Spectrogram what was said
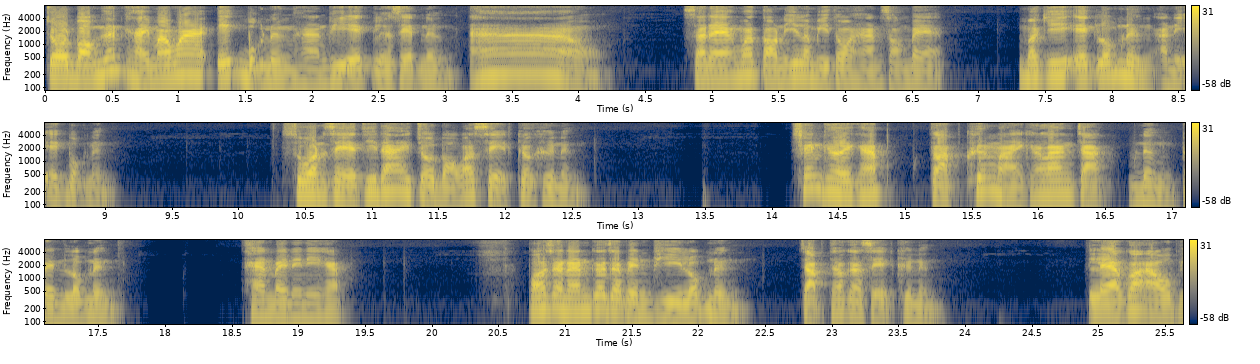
โจทย์บอกเงื่อนไขมาว่า x บวก1หาร px เหลือเศษ1อ้าว แสดงว่าตอนนี้เรามีตัวหาร 2 แบบ เมื่อกี้ x ลบ1อันนี้ x บวก1ส่วนเศษที่ได้โจทย์บอกว่าเศษก็คือ 1 เช่นเคยครับ กลับเครื่องหมายข้างล่างจาก 1 เป็นลบ1แทนไปในนี้ครับ เพราะฉะนั้นก็จะเป็น p ลบ1จับเท่ากับเศษคือ 1 แล้วก็เอา p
